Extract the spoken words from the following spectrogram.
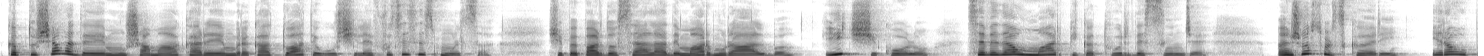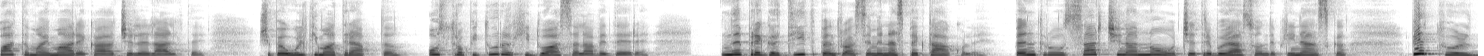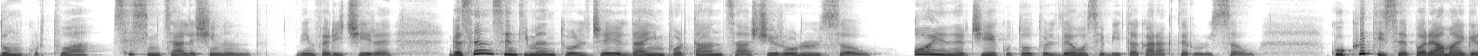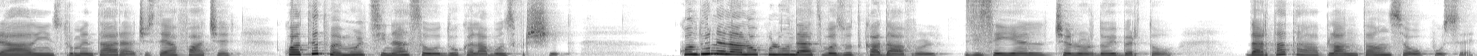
Căptușeala de mușama care îmbrăca toate ușile fusese smulsă și pe pardoseala de marmură albă, aici și colo, se vedeau mari picături de sânge. În josul scării era o pată mai mare ca celelalte și pe ultima treaptă o stropitură hidoasă la vedere – nepregătit pentru asemenea spectacole, pentru sarcina nouă ce trebuia să o îndeplinească, bietul domn Courtois se simțea leșinând. Din fericire, găsea în sentimentul ce îl da importanța și rolul său o energie cu totul deosebită caracterului său. Cu cât îi se părea mai grea instrumentarea acestei afaceri, cu atât mai mult ținea să o ducă la bun sfârșit. Condune la locul unde ați văzut cadavrul, zise el celor doi Berto. Dar tata Plantan se opuse.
